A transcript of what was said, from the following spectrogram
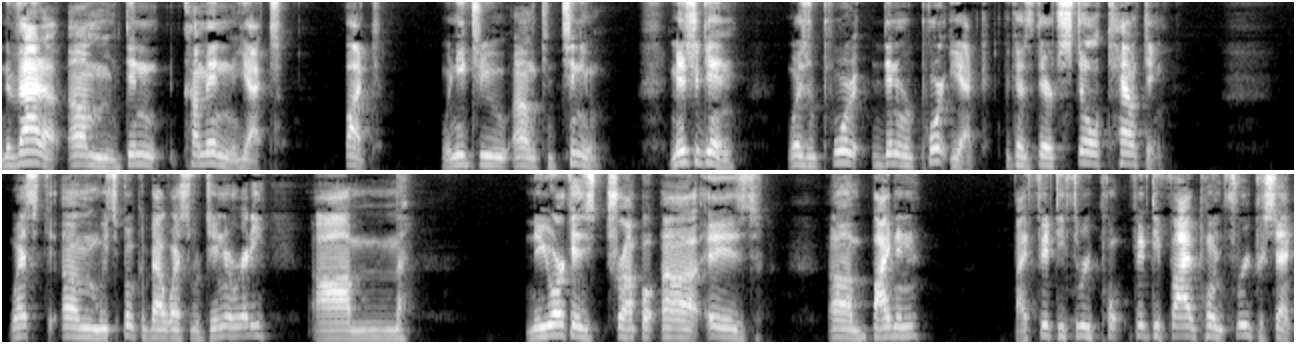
Nevada um didn't come in yet, but we need to um continue. Michigan was report didn't report yet because they're still counting. West um we spoke about West Virginia already. Um New York is Trump uh is um Biden by 53 55.3%.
